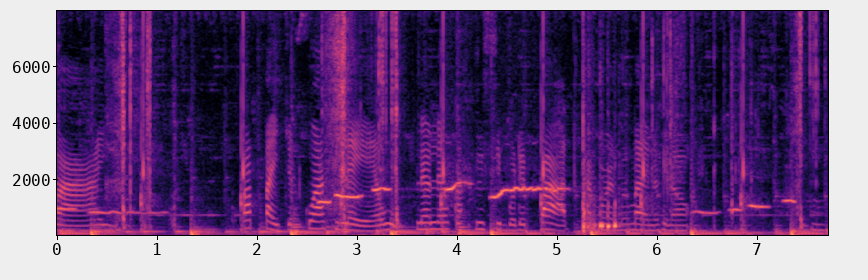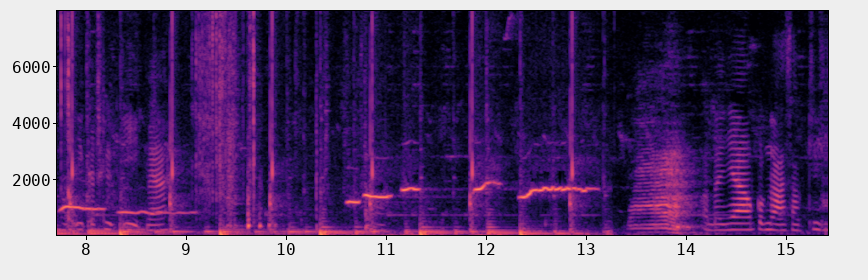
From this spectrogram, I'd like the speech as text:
ไปปัดไปจนกว่าสิแล้วแล้วแล้วก็คือสิบได้ปาดกับมือมือใหม่เนาะพี่น้องอีกกระถึกอีกนะอันระยาวกำนาสักกิง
